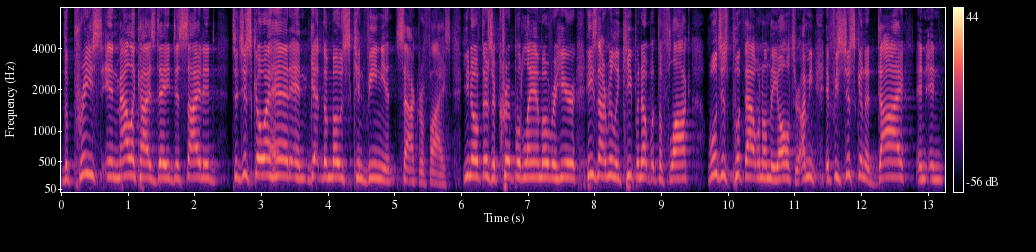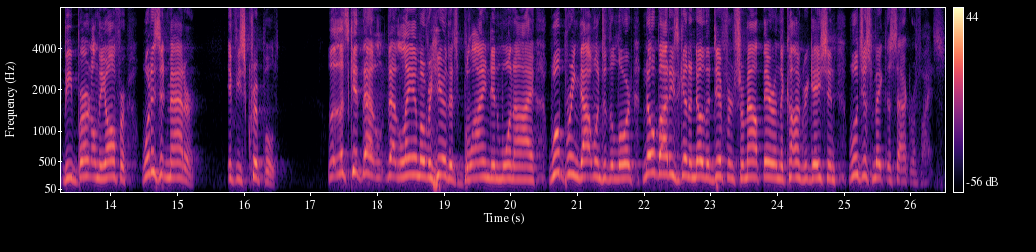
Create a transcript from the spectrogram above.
the priests in Malachi's day decided to just go ahead and get the most convenient sacrifice. You know, if there's a crippled lamb over here, he's not really keeping up with the flock. We'll just put that one on the altar. I mean, if he's just gonna die and, and be burnt on the altar, what does it matter if he's crippled? Let's get that, that lamb over here that's blind in one eye. We'll bring that one to the Lord. Nobody's gonna know the difference from out there in the congregation. We'll just make the sacrifice.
